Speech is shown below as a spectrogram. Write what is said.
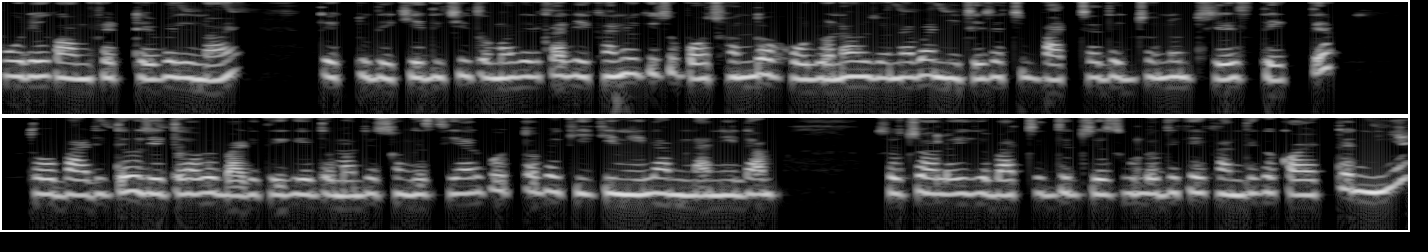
পরে কমফর্টেবল নয়। তো একটু দেখিয়ে দিচ্ছি তোমাদের আর এখানেও কিছু পছন্দ হলো না ওই জন্য আবার নিচে যাচ্ছি বাচ্চাদের জন্য ড্রেস দেখতে। তো বাড়িতেও যেতে হবে, বাড়িতে গিয়ে তোমাদের সঙ্গে শেয়ার করতে হবে কী কী নিলাম, না নিলাম। সো চলো এই যে বাচ্চাদের ড্রেসগুলো দেখে এখান থেকে কয়েকটা নিয়ে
